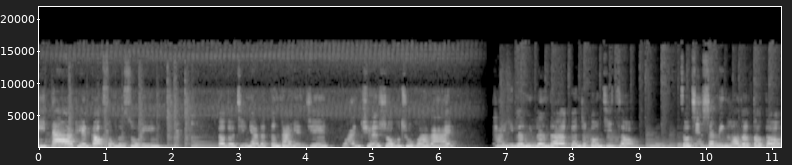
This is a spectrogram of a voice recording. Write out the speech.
一大片高耸的树林。豆豆惊讶的瞪大眼睛，完全说不出话来。他一愣一愣的跟着公鸡走。走进森林后的豆豆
